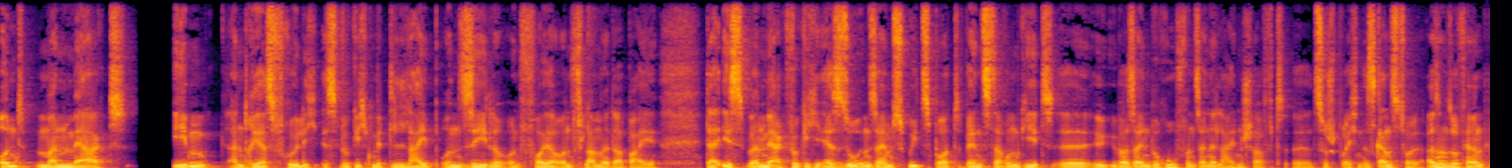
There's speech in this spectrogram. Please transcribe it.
Und man merkt, eben Andreas Fröhlich ist wirklich mit Leib und Seele und Feuer und Flamme dabei. Da ist, man merkt wirklich, er ist so in seinem Sweet Spot, wenn es darum geht, äh, über seinen Beruf und seine Leidenschaft äh, zu sprechen. Das ist ganz toll. Also insofern,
